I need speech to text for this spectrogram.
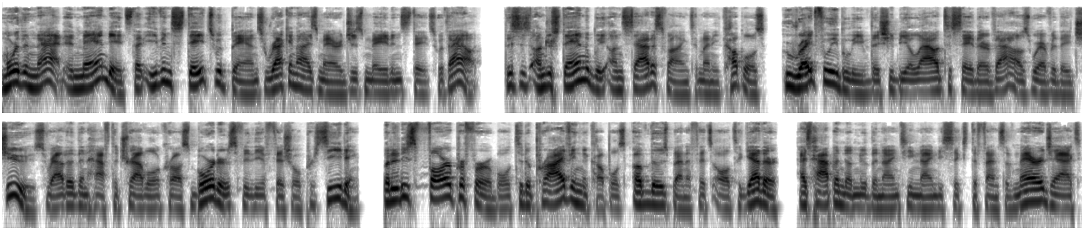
More than that, it mandates that even states with bans recognize marriages made in states without, this is understandably unsatisfying to many couples who rightfully believe they should be allowed to say their vows wherever they choose, rather than have to travel across borders for the official proceeding. But it is far preferable to depriving the couples of those benefits altogether, as happened under the 1996 Defense of Marriage Act,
